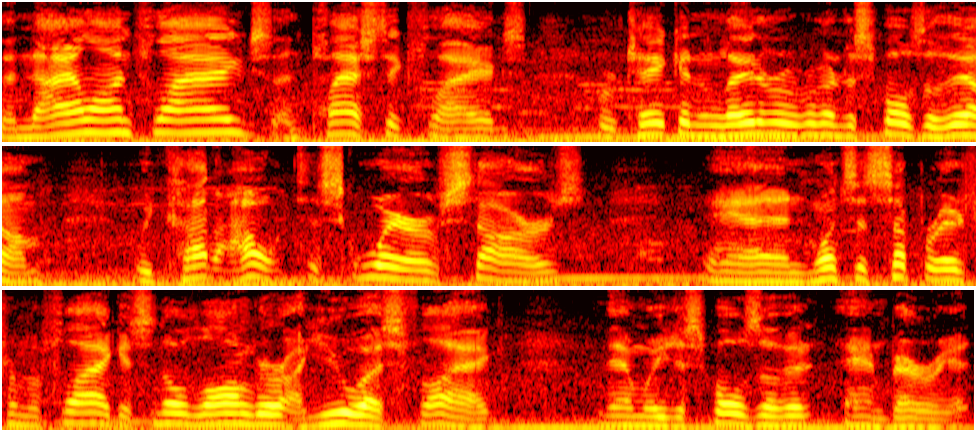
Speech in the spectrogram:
The nylon flags and plastic flags were taken and later we're going to dispose of them. We cut out the square of stars and once it's separated from the flag, it's no longer a U.S. flag. Then we dispose of it and bury it.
